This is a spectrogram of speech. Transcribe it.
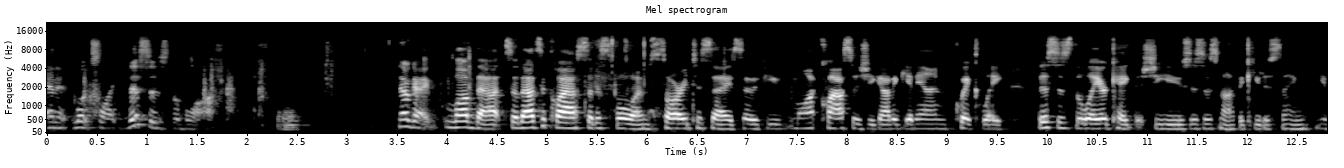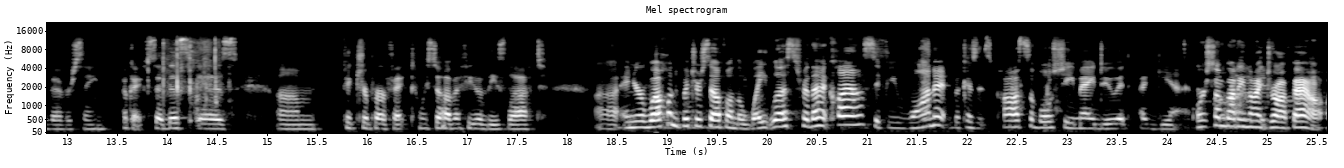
and it looks like this is the block. Okay, love that. So that's a class that is full. I'm sorry to say. So if you want classes, you got to get in quickly. This is the layer cake that she used. This is not the cutest thing you've ever seen. Okay, so this is um, picture perfect. We still have a few of these left. Uh, and you're welcome to put yourself on the wait list for that class if you want it, because it's possible she may do it again Or somebody might drop out.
